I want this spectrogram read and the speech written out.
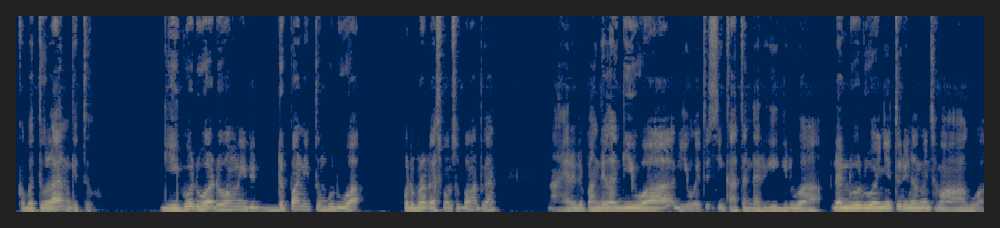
kebetulan gitu gigi gue dua doang nih di depan nih tumbuh dua. Bener-bener responsif banget kan. Nah akhirnya dipanggil lagi Giwa. Giwa itu singkatan dari gigi dua. Dan dua-duanya itu dinamain sama kakak gue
